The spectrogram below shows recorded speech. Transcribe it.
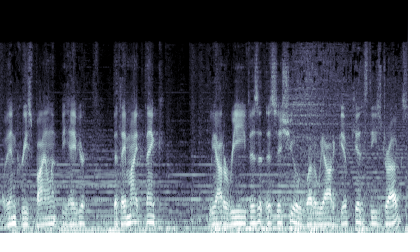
of increased violent behavior, that they might think we ought to revisit this issue of whether we ought to give kids these drugs.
